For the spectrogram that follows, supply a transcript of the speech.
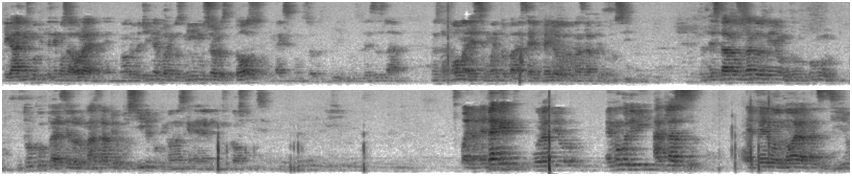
llegar al mismo que tenemos ahora en, en Northern Virginia, ponemos Minimum Service 2 y Maximum Service 3. Entonces, esa es la, nuestra forma en este momento para hacer el failover lo más rápido posible. Entonces, estamos usando un, un, un, un, truco para hacerlo lo más rápido posible porque no nos genera ningún costo. Bueno, el backend, muy rápido. En MongoDB Atlas, el failover no era tan sencillo.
